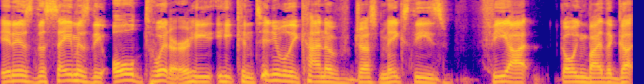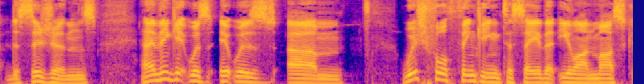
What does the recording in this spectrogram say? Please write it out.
it is the same as the old Twitter. He he continually kind of just makes these fiat going by the gut decisions, and I think it was it was um, wishful thinking to say that Elon Musk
